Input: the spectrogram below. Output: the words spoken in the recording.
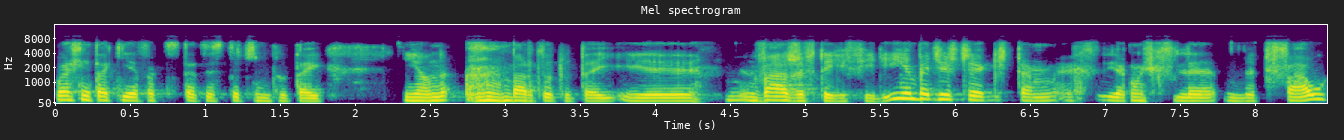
właśnie taki efekt statystyczny tutaj i on bardzo tutaj y, waży w tej chwili. I będzie jeszcze jakiś tam, jakąś chwilę trwał,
